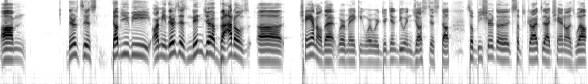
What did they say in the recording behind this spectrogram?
um, there's this WB, I mean, there's this Ninja Battles uh, channel that we're making where we're going to do Injustice stuff. So be sure to subscribe to that channel as well.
